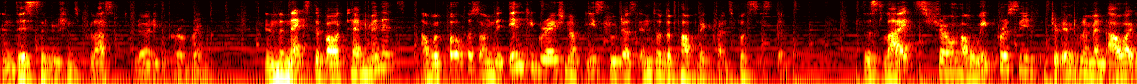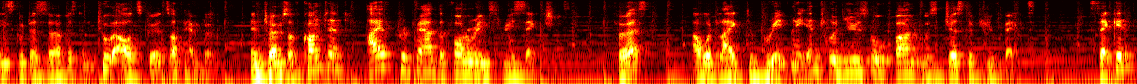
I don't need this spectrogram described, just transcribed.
in this Solutions Plus learning program. In the next about 10 minutes, I will focus on the integration of e-scooters into the public transport system. The slides show how we proceed to implement our e-scooter service in two outskirts of Hamburg. In terms of content, I've prepared the following three sections. First, I would like to briefly introduce Hochbahn with just a few facts. Second,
